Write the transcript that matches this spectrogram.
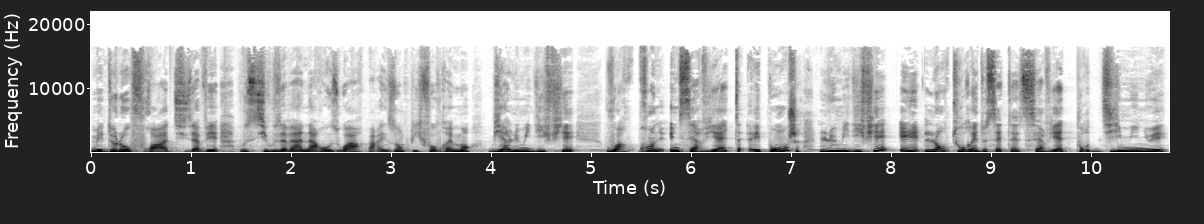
mais de l'eau froide. Si vous, avez, si vous avez un arrosoir, par exemple, il faut vraiment bien l'humidifier, voire prendre une serviette éponge, l'humidifier et l'entourer de cette serviette pour diminuer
